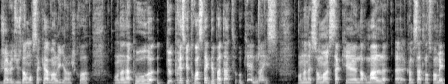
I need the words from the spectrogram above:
J'avais juste dans mon sac avant, les gars, hein, je crois. On en a pour deux, presque trois stacks de patates. Ok, nice. On en a sûrement un sac normal, comme ça, transformé.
